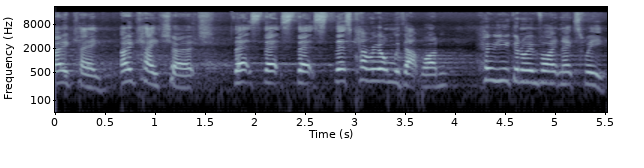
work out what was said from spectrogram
Okay, okay, church. Let's, let's, let's, let's carry on with that one. Who are you going to invite next week?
